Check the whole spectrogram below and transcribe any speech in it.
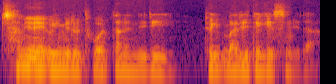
참여의 의미를 두었다는 일이 말이 되겠습니다.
